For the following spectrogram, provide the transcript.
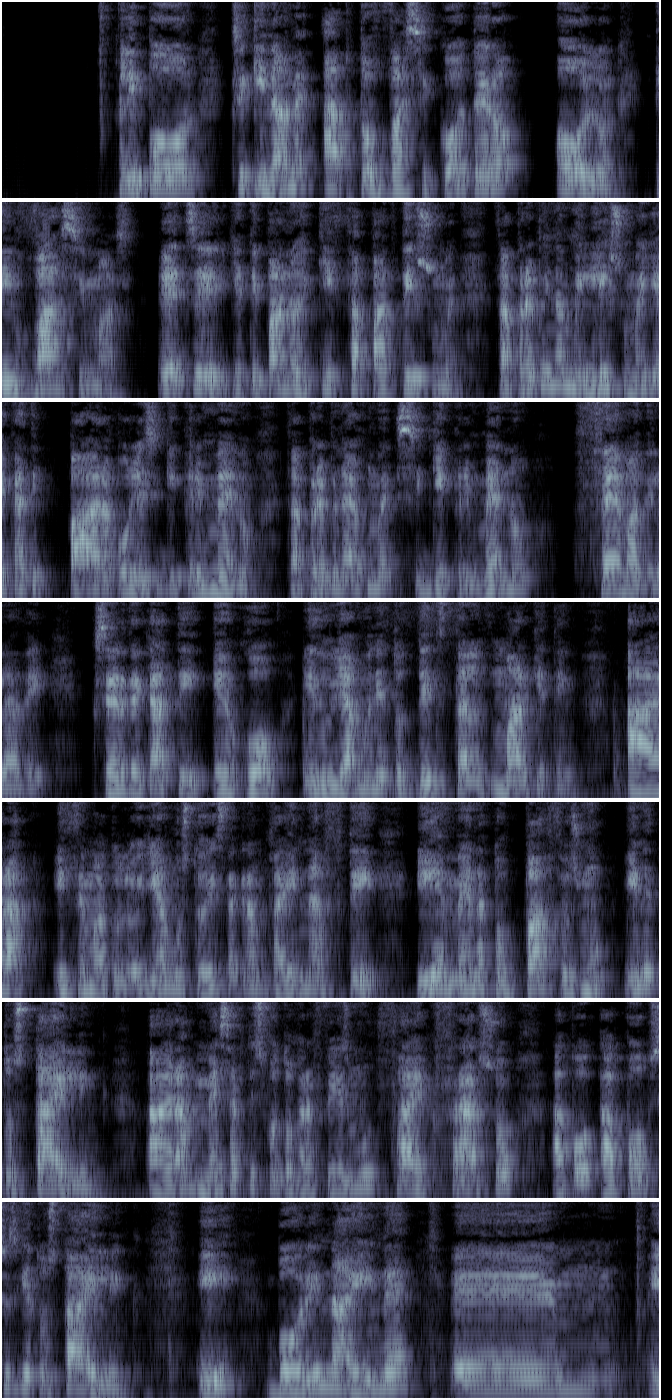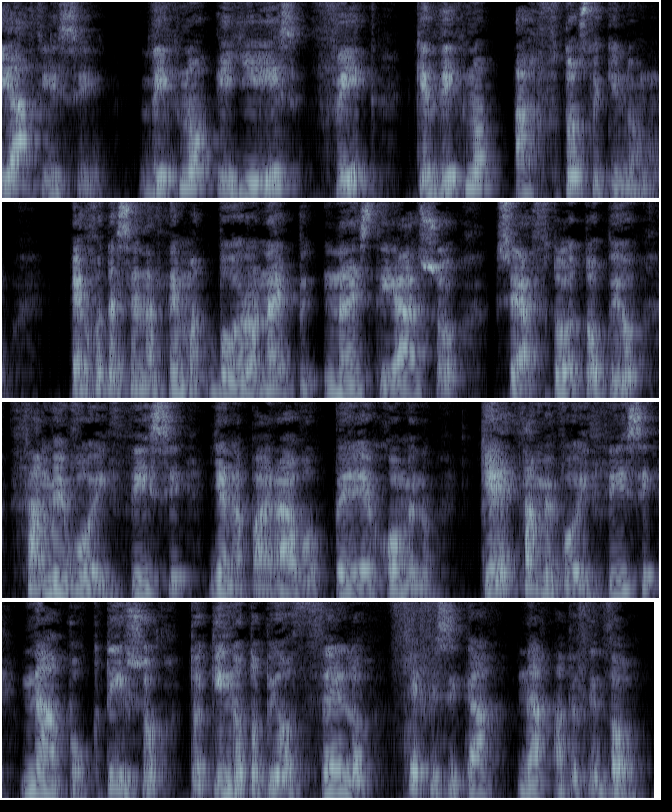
Λοιπόν, ξεκινάμε από το βασικότερο όλων, τη βάση μας. Έτσι, γιατί πάνω εκεί θα πατήσουμε. Θα πρέπει να μιλήσουμε για κάτι πάρα πολύ συγκεκριμένο. Θα πρέπει να έχουμε συγκεκριμένο θέμα δηλαδή. Ξέρετε κάτι, εγώ η δουλειά μου είναι το digital marketing. Άρα η θεματολογία μου στο Instagram θα είναι αυτή. Ή εμένα το πάθος μου είναι το styling. Άρα μέσα από τις φωτογραφίες μου θα εκφράσω απο, απόψεις για το styling. Ή μπορεί να είναι ε, η άθληση δείχνω υγιής, fit και δείχνω αυτό στο κοινό μου. Έχοντας ένα θέμα μπορώ να, να εστιάσω σε αυτό το οποίο θα με βοηθήσει για να παράγω περιεχόμενο και θα με βοηθήσει να αποκτήσω το κοινό το οποίο θέλω και φυσικά να απευθυνθώ.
